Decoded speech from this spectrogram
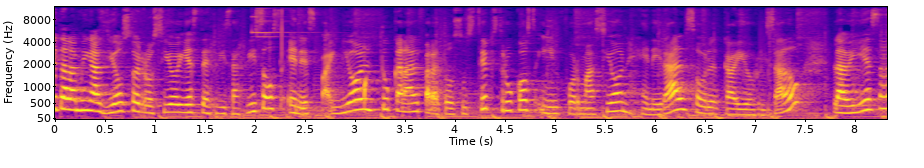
¿Qué tal amigas? Yo soy Rocío y este es Risas Rizos en español, tu canal para todos sus tips, trucos e información general sobre el cabello rizado, la belleza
